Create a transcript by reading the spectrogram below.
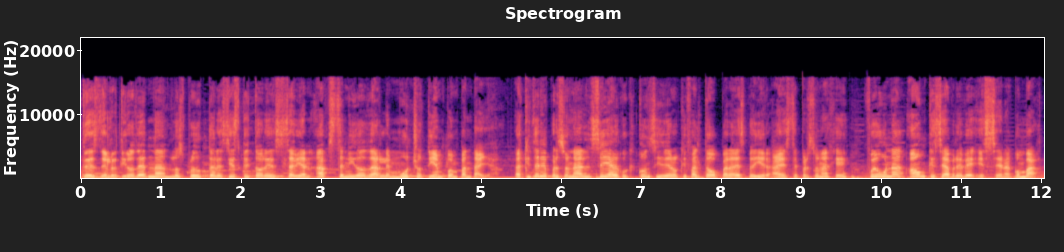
desde el retiro de Edna, los productores y escritores se habían abstenido de darle mucho tiempo en pantalla. A criterio personal, si hay algo que considero que faltó para despedir a este personaje, fue una, aunque sea breve, escena con Bart,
